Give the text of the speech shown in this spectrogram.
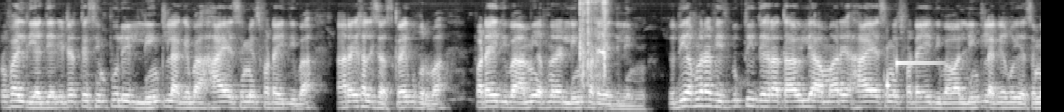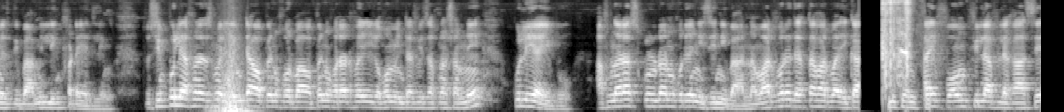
প্রোফাইল দিয়া দিয়ে এটাতে সিম্পলি লিঙ্ক লাগে বা হাই এস এম এস পাঠাই দিবা। তারাই খালি সাবস্ক্রাইব করবা। পাঠাই দিবা, আমি আপনার লিঙ্ক পাঠাই দিলাম। যদি আপনারা ফেসবুক থেকে দেখা তাহলে আমার হাই এস এম এস পাঠাই দিবা বা লিঙ্ক লাগে ওই এস এম এস দিবা, আমি লিঙ্ক পাঠাই দিলাম। তো সিম্পলি আপনারা লিঙ্কটা ওপেন করবা ওপেন করার পরে এরকম ইন্টারফেস আপনার সামনে খুলে আইব আপনারা স্ক্রল ডাউন করে নিচে নিবা, নামার পরে দেখতে পারবা এখানে ফর্ম ফিল আপ লেখা আছে।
